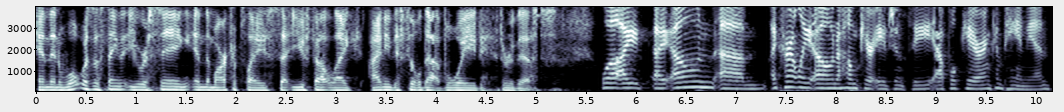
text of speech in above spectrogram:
and then what was the thing that you were seeing in the marketplace that you felt like I need to fill that void through this? Well, I, I own, um, I currently own a home care agency, Apple Care and Companion,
